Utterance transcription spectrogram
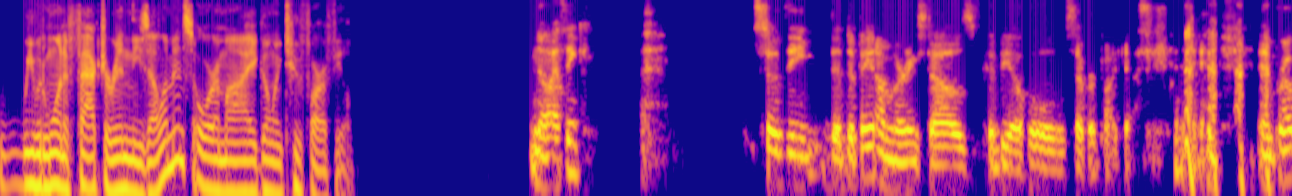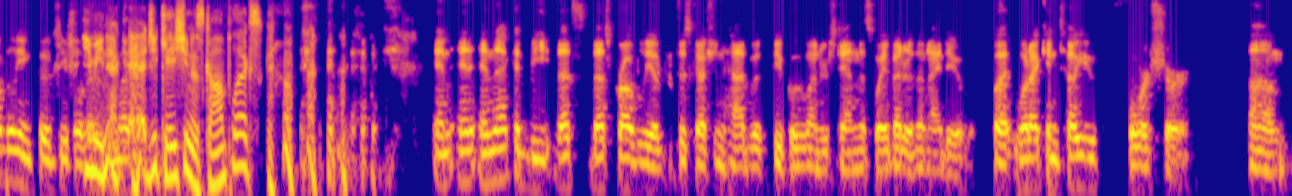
we would want to factor in these elements, or am I going too far afield? No, I think so the the debate on learning styles could be a whole separate podcast, and, and, probably include people. You mean much, education is complex? and, and and that could be that's that's probably a discussion had with people who understand this way better than I do. But what I can tell you for sure, um,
